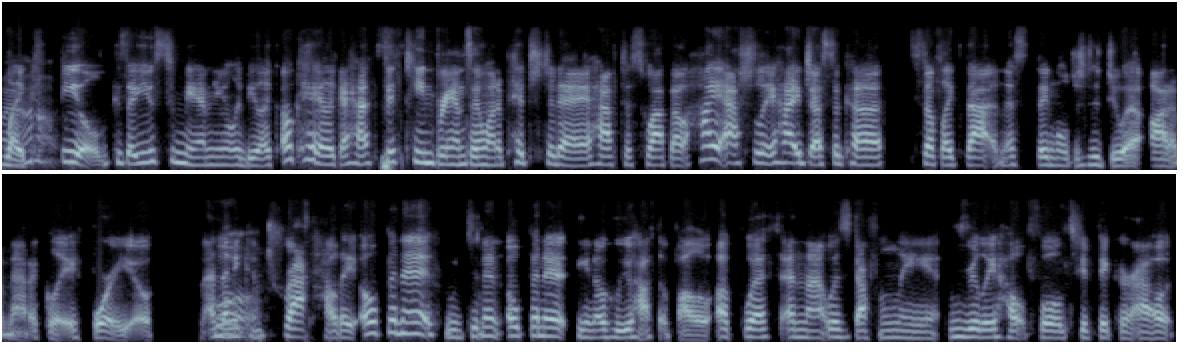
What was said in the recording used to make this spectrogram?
wow. like field. Because I used to manually be like, okay, like I have 15 brands I want to pitch today. I have to swap out, hi Ashley, hi Jessica, stuff like that. And this thing will just do it automatically for you and cool. then you can track how they open it who didn't open it you know who you have to follow up with and that was definitely really helpful to figure out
